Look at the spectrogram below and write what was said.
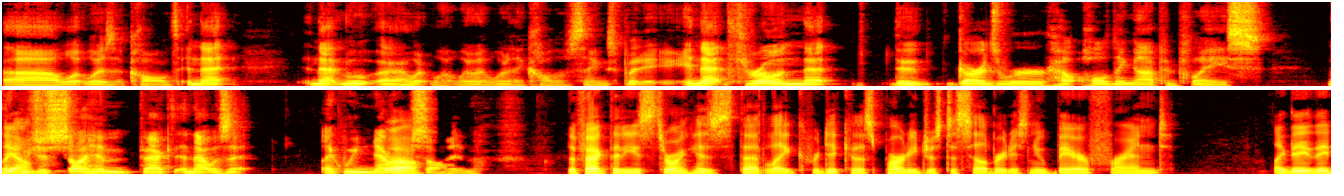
Uh, what was it called? In that, in that move. Uh, what, what what what do they call those things? But in that throne that the guards were holding up in place, like Yeah. we just saw him back, and that was it. Like we never Well, saw him. The fact that he's throwing his that like ridiculous party just to celebrate his new bear friend, like they they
